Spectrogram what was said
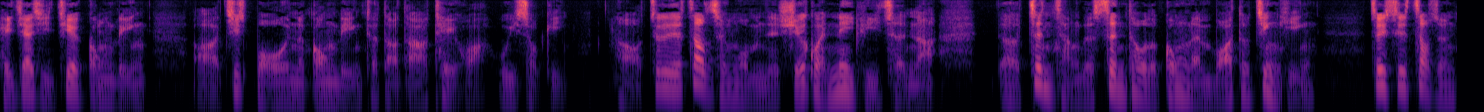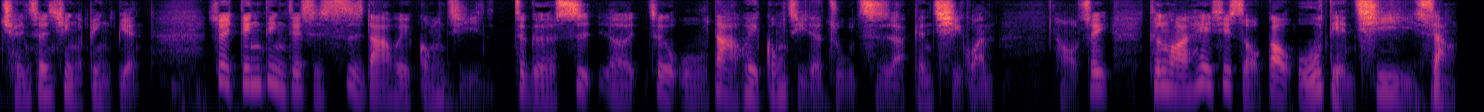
或者是这个功能啊，这部分的功能就达到退化、萎缩去。好，这个就造成我们的血管内皮层啊，呃，正常的渗透的功能无法度进行，这是造成全身性的病变。所以，丁丁这是四大会攻击，这个是呃，这个五大会攻击的组织啊，跟器官。好，所以糖化黑吸收到五点七以上，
